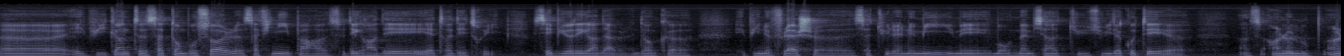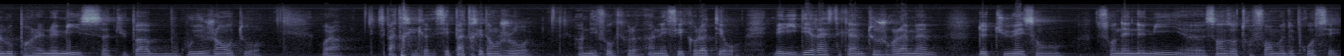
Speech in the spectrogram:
Euh, et puis quand ça tombe au sol, ça finit par se dégrader et être détruit. C'est biodégradable. Donc, euh, et puis une flèche, euh, ça tue l'ennemi, mais bon, même si ça tue celui d'à côté en, le en loupant l'ennemi, ça tue pas beaucoup de gens autour. Voilà. C'est pas très, pas très dangereux en effet, en effet collatéraux. Mais l'idée reste quand même toujours la même de tuer son, son ennemi sans autre forme de procès.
